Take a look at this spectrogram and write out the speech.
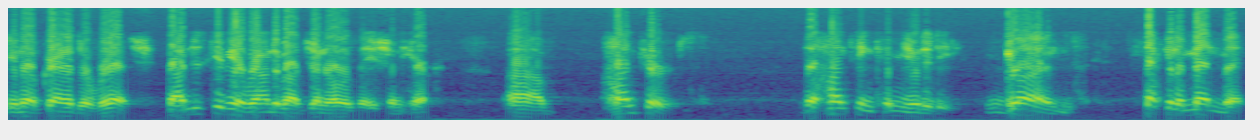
you know, granted they're rich. So I'm just giving you a roundabout generalization here. Um, hunters, the hunting community, guns, Second Amendment.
